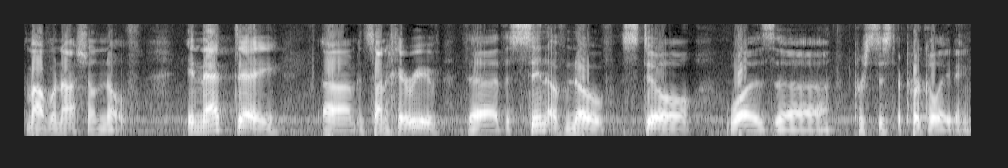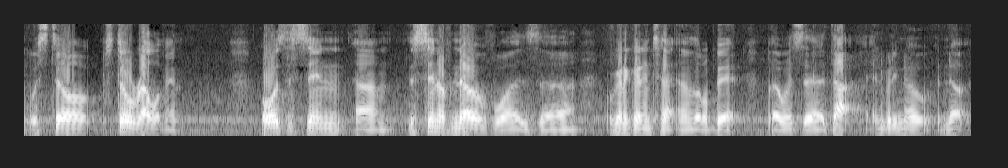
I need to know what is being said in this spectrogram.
ma'avona shel nov. In that day, um, in Sancheriv, the the sin of nov still was uh, persist percolating. It was still still relevant. What was the sin? Um, the sin of Nov was. Uh, we're going to get into that in a little bit. But was uh, da- anybody know know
